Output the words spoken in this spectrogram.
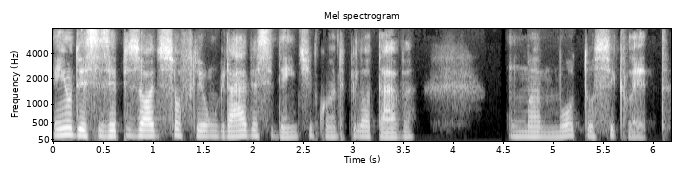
Em um desses episódios, sofreu um grave acidente enquanto pilotava uma motocicleta.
